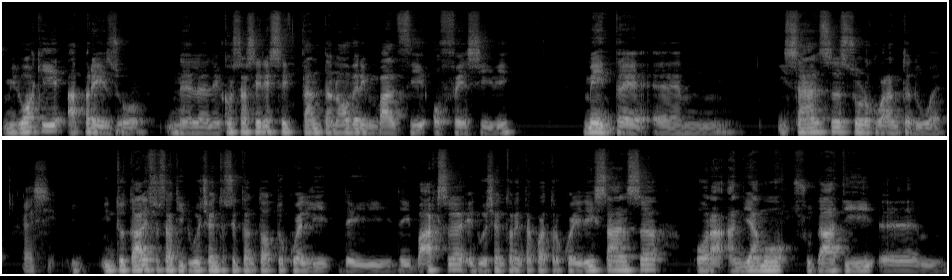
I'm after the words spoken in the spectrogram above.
Milwaukee ha preso nel, nel corso della serie 79 rimbalzi offensivi, mentre ehm, i Suns solo 42. Eh sì. In totale sono stati 278 quelli dei, dei Bucks e 234 quelli dei Suns. Ora andiamo su dati ehm,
